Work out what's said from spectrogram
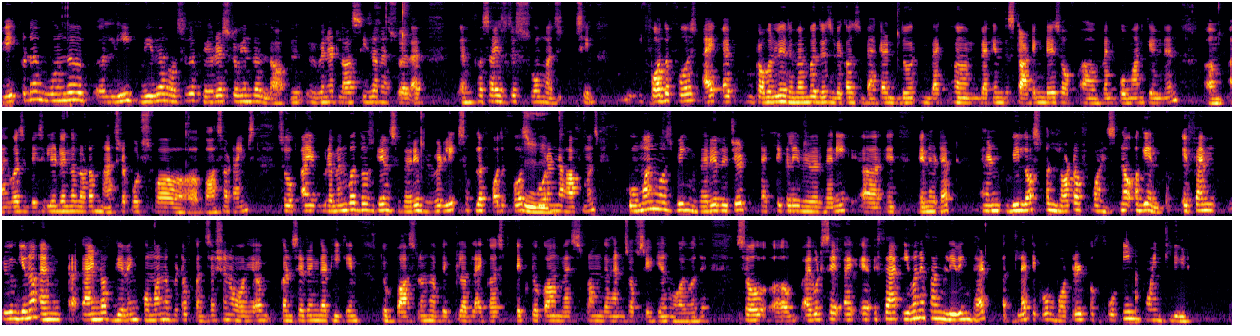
We could have won the uh, league. We were also the favorites to win the la- win it last season as well. I've emphasized this so much. See, for the first I, I probably remember this because back at the back um, back in the starting days of uh, when Koeman came in um, I was basically doing a lot of match reports for uh, Barca times so I remember those games very vividly so for the, for the first four hmm and a half months Koeman was being very rigid tactically we were very uh, in, in adept and we lost a lot of points. Now again if I'm you know I'm tr- kind of giving Koeman a bit of concession over here considering that he came to Barcelona, a big club like us, it took our mess from the hands of Setién and Valverde. So uh, I would say, I, if I, even if I'm leaving that, Atletico bottled a 14 point lead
